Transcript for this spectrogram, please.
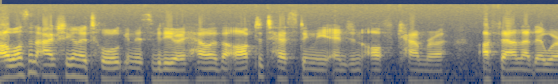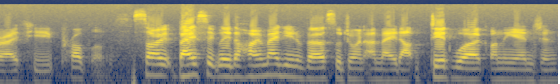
I wasn't actually going to talk in this video, however after testing the engine off camera I found that there were a few problems. So basically the homemade universal joint I made up did work on the engine,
